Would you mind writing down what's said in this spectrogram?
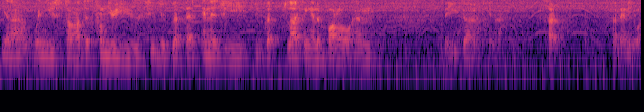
you know, when you started from your youth, you've got that energy, you've got lightning in a bottle and there you go, you know. So, but anyway,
